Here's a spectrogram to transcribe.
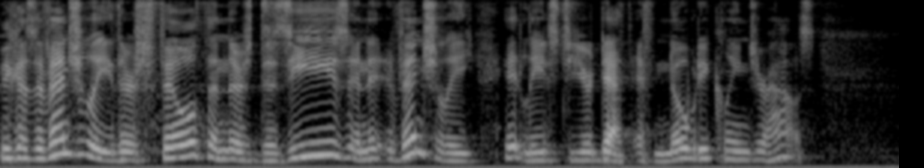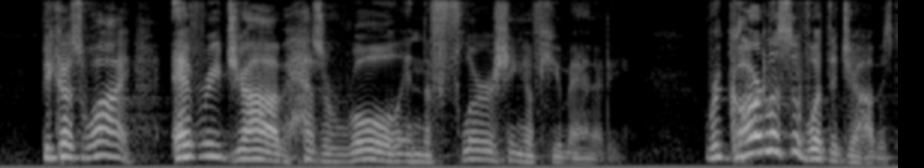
because eventually there's filth and there's disease, and it, eventually it leads to your death if nobody cleans your house. Because why? Every job has a role in the flourishing of humanity, regardless of what the job is.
